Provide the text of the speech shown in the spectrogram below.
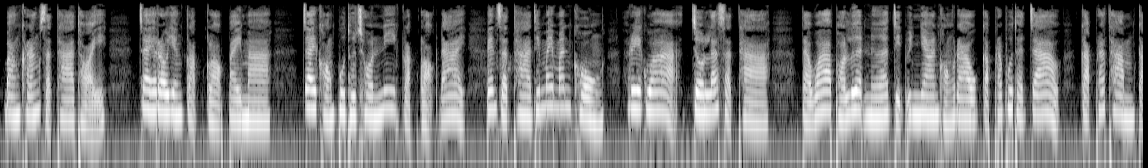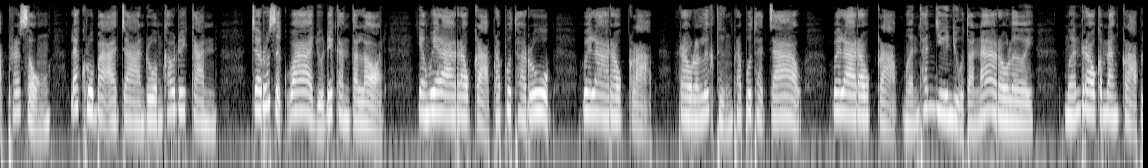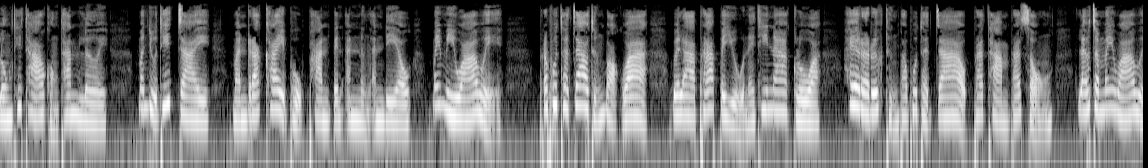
บางครั้งศรัทธาถอย ใจเรายังกลับกรอกไปมา ใจของปุถุชนนี่กลับกรอกได้ เป็นศรัทธาที่ไม่มั่นคง เรียกว่าจนละศรัทธาแต่ว่าพอเลือดเนื้อจิตวิญญาณของเรากับพระพุทธเจ้า กับพระธรรมกับพระสงฆ์และครูบาอาจารย์รวมเข้าด้วยกัน จะรู้สึกว่าอยู่ด้วยกันตลอด อย่างเวลาเรากราบพระพุทธรูป เวลาเรากราบ เราระลึกถึงพระพุทธเจ้า เวลาเรากราบเหมือนท่านยืนอยู่ต่อหน้าเราเลย เหมือนเรากำลังกราบลงที่เท้าของท่านเลย มันอยู่ที่ใจ มันรักใคร่ผูกพันเป็นอันหนึ่งอันเดียว ไม่มีว้าเหวพระพุทธเจ้าถึงบอกว่า เวลาพระไปอยู่ในที่น่ากลัว ให้ระลึกถึงพระพุทธเจ้า พระธรรมพระสงฆ์แล้วจะไม่ว้าเหว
